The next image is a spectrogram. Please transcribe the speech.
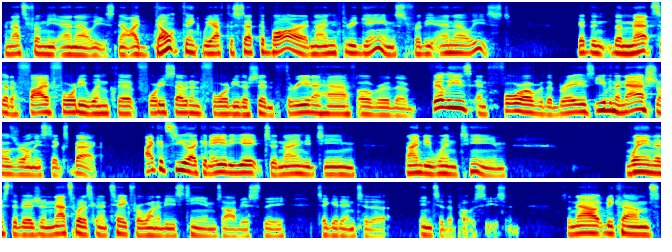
and that's from the NL East. Now, I don't think we have to set the bar at 93 games for the NL East. Get the, the Mets at a 540 win clip, 47 and 40. They're sitting three and a half over the Phillies and four over the Braves. Even the Nationals are only six back. I could see like an 88 to 90 team, 90 win team winning this division. That's what it's going to take for one of these teams, obviously, to get into the into the postseason. So now it becomes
